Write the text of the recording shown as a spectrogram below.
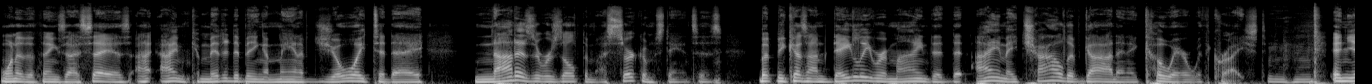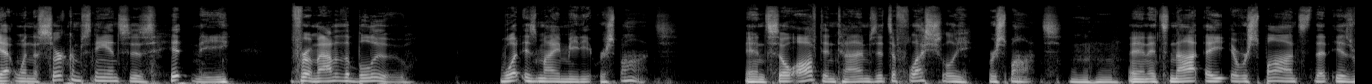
one of the things I say is I, I'm committed to being a man of joy today, not as a result of my circumstances, but because I'm daily reminded that I am a child of God and a co-heir with Christ. And yet, when the circumstances hit me from out of the blue, what is my immediate response? And so oftentimes it's a fleshly response. Mm-hmm. And it's not a, a response that is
